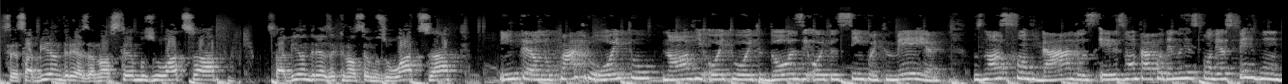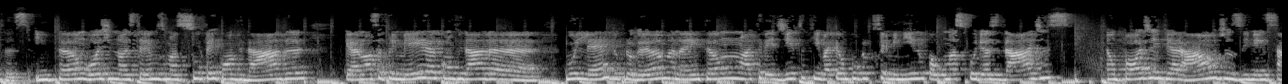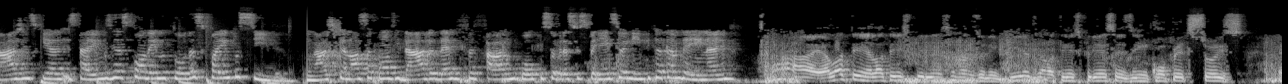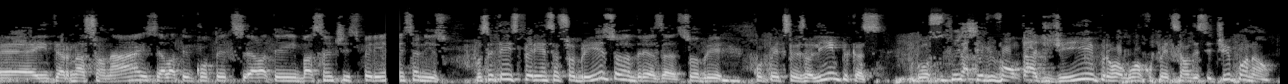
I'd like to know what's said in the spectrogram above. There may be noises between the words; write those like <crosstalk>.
Você sabia, Andresa? Nós temos o WhatsApp. Sabia, Andresa, que nós temos o WhatsApp? Então, no 48988128586, os nossos convidados, eles vão estar podendo responder as perguntas. Então, hoje nós teremos uma super convidada, que é a nossa primeira convidada mulher do programa, né? Então, acredito que vai ter um público feminino com algumas curiosidades. Então pode enviar áudios e mensagens que estaremos respondendo todas que forem possível. Acho que a nossa convidada deve falar um pouco sobre a sua experiência olímpica também, né? Ah, ela tem, ela tem experiência nas Olimpíadas, ela tem experiências em competições é, internacionais, ela tem, ela tem bastante experiência nisso. Você tem experiência sobre isso, Andresa? Sobre competições olímpicas? Você já teve vontade de ir para alguma competição desse tipo ou não?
